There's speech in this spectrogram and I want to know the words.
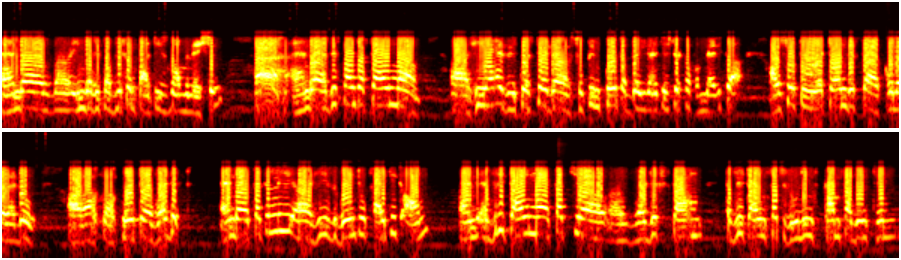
and in the Republican Party's nomination. and at this point of time, he has requested the Supreme Court of the United States of America also to return this Colorado court verdict. And uh, certainly uh, he is going to fight it on. And every time uh, such verdicts come, every time such rulings comes against him,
